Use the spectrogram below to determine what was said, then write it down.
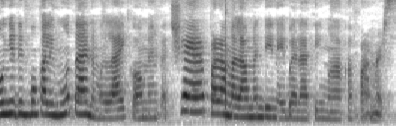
Huwag nyo din pong kalimutan na mag-like, comment, at share para malaman din na iba nating mga ka-farmers.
